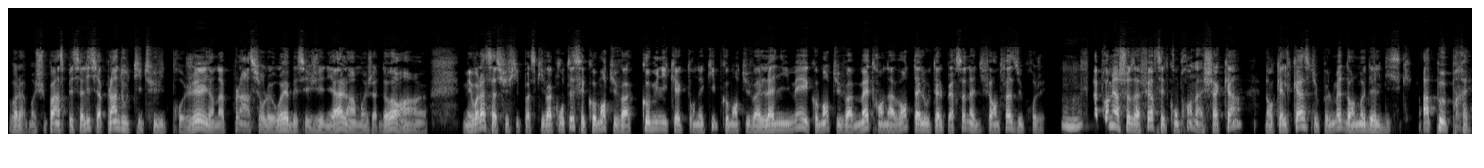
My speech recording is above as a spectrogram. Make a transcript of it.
voilà, moi je suis pas un spécialiste. Il y a plein d'outils de suivi de projet. Il y en a plein sur le web et c'est génial. Hein, moi j'adore. Hein. Mais voilà, ça suffit pas. Ce qui va compter, c'est comment tu vas communiquer avec ton équipe, comment tu vas l'animer et comment tu vas mettre en avant telle ou telle personne à différentes phases du projet. Mm-hmm. La première chose à faire, c'est de comprendre à chacun dans quelle case tu peux le mettre dans le modèle disque, à peu près.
